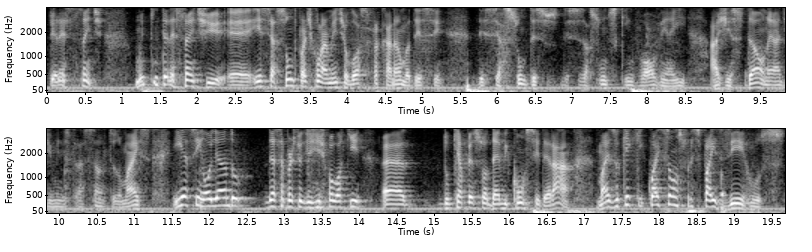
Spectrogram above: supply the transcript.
Interessante. Muito interessante é, esse assunto, particularmente eu gosto pra caramba desse, desse assunto, desses, desses assuntos que envolvem aí a gestão, né, a administração e tudo mais. E assim, olhando dessa perspectiva, a gente falou aqui é, do que a pessoa deve considerar, mas o que, que quais são os principais erros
